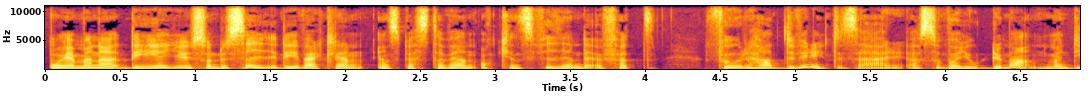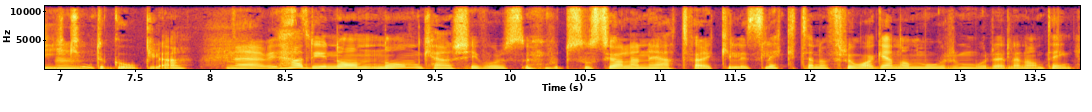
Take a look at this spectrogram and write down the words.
och jag menar, det är ju som du säger, det är verkligen ens bästa vän och ens fiende. För att Förr hade vi det inte så här. Alltså, vad gjorde man? Man gick mm. ju inte att googla. Nej, vi hade ju någon, någon kanske i vår, vårt sociala nätverk eller släkten och fråga någon mormor eller någonting.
